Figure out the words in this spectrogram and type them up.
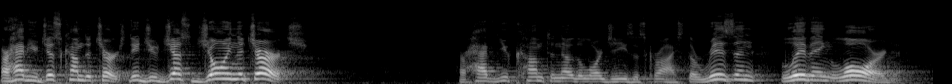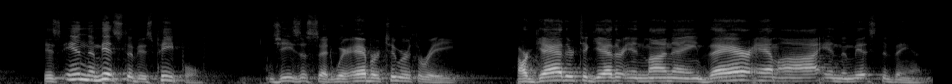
Or have you just come to church? Did you just join the church? Or have you come to know the Lord Jesus Christ? The risen, living Lord is in the midst of his people. Jesus said, Wherever two or three are gathered together in my name, there am I in the midst of them.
